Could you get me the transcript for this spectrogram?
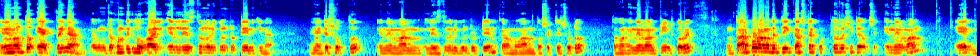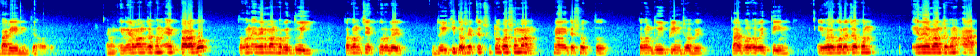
এন এর মান তো এক, তাই না? এবং যখন দেখল while N less than or equal to ten কিনা হ্যাঁ এটা সত্য এন এর মান less than or equal to ten কারণ ওয়ান দশের চেয়ে ছোট, তখন এন এর মান প্রিন্ট করে। তারপর আমাদের যেই কাজটা করতে হবে, সেটা হচ্ছে এন এর মান এক বাড়িয়ে দিতে হবে। এবং এন এর মান যখন এক বাড়াবো, তখন এন এর মান হবে দুই। তখন চেক করবে, দুই কি দশের চেয়ে ছোটো বা সমান? হ্যাঁ এটা সত্য। তখন দুই প্রিন্ট হবে, তারপর হবে তিন। এভাবে করে যখন এন এর মান যখন আট,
